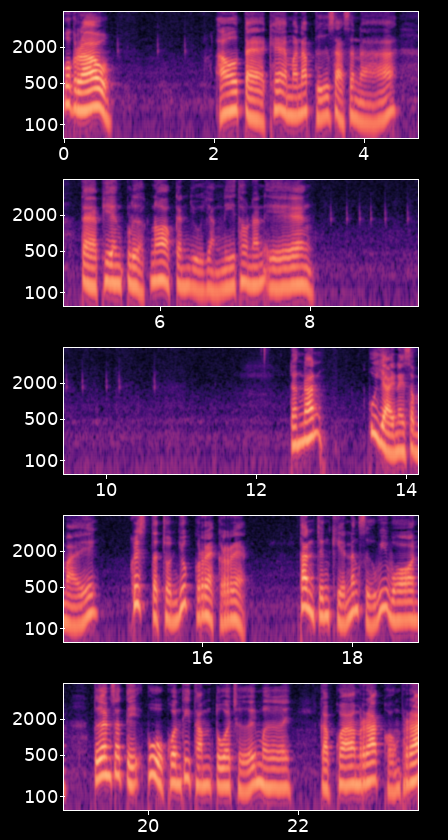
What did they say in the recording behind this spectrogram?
พวกเรา เอาแต่แค่มานับถือศาสนา แต่เพียงเปลือกนอกกันอยู่อย่างนี้เท่านั้นเอง ดังนั้นผู้ใหญ่ในสมัยคริสตชนยุคแรก ๆ ท่านจึงเขียนหนังสือวิวรณ์เตือนสติผู้คนที่ทำตัวเฉยเมย กับความรักของพระ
